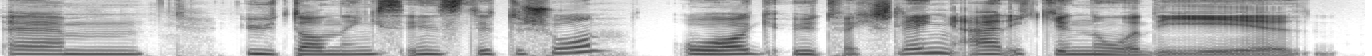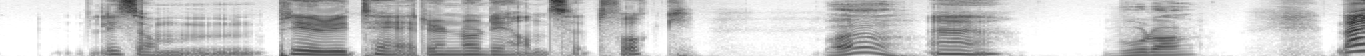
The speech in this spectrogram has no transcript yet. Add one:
em, utdanningsinstitusjon og utveksling er ikke noe de liksom prioriterer når de ansetter folk. Å ja. Eh. Hvor da? Nei,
